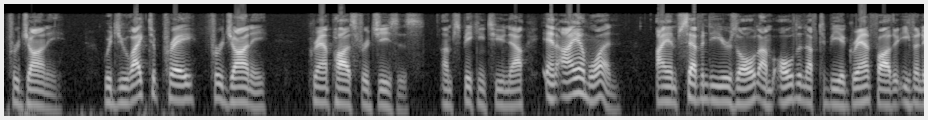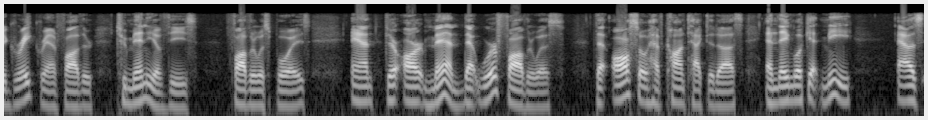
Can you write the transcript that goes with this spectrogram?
for Johnny. Would you like to pray for Johnny? Grandpa's for Jesus. I'm speaking to you now, and I am one. I am 70 years old. I'm old enough to be a grandfather, even a great grandfather, to many of these fatherless boys. And there are men that were fatherless that also have contacted us and they look at me as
